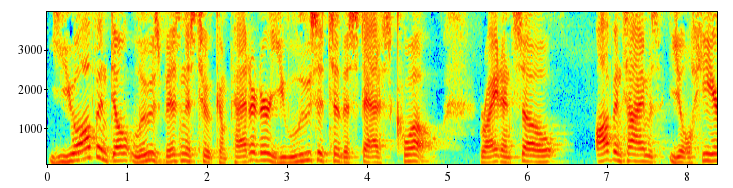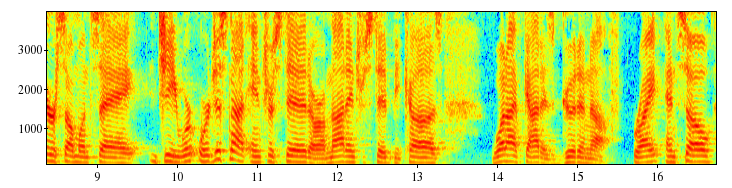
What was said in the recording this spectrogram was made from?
you often don't lose business to a competitor, you lose it to the status quo, right? And so oftentimes you'll hear someone say, gee, we're, we're just not interested, or I'm not interested because what I've got is good enough, right? And so,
